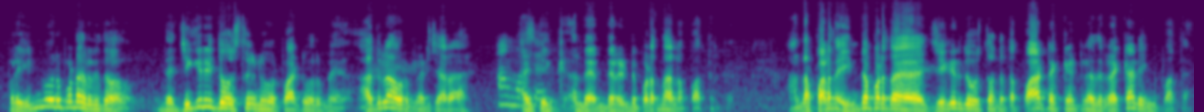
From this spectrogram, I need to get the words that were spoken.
அப்புறம் இன்னொரு படம் இருக்குதோ இந்த ஜிகிரி தோஸ்துன்னு ஒரு பாட்டு வருமே அதில் அவர் நடித்தாரா ஐ திங்க் அந்த இந்த ரெண்டு படம் தான் நான் பார்த்துருக்கேன். அந்த படத்தை இந்த படத்தை ஜிகிரி தோஸ்து அந்த பாட்டை கேட்டு அது ரெக்கார்டிங் பார்த்தேன்.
